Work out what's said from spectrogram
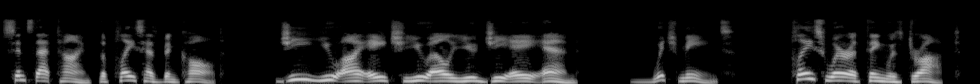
Since that time, the place has been called Guihulugan, which means place where a thing was dropped.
